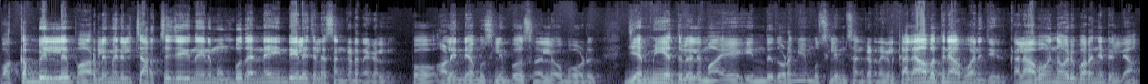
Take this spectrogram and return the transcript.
വഖഫ് ബില്ല് പാർലമെന്റിൽ ചർച്ച ചെയ്യുന്നതിന് മുമ്പ് തന്നെ ഇന്ത്യയിലെ ചില സംഘടനകൾ ഇപ്പോൾ all India Muslim personal law board Jamiat Ulama Hind തുടങ്ങിയ മുസ്ലിം സംഘടനകൾ കലാപത്തിന് ആഹ്വാനം ചെയ്തു. കലാപം എന്ന് അവർ പറഞ്ഞിട്ടില്ല.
